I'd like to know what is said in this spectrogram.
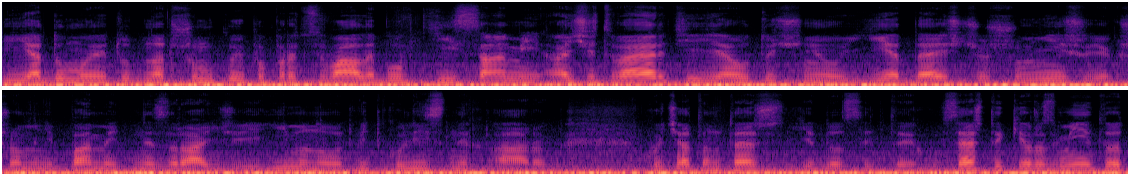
І я думаю, тут над шумкою попрацювали, бо в тій самій А4, я уточню, є дещо шумніше, якщо мені пам'ять не зраджує, іменно от від колісних арок. Хоча там теж є досить тихо. Все ж таки розумієте, от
